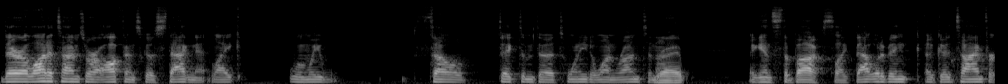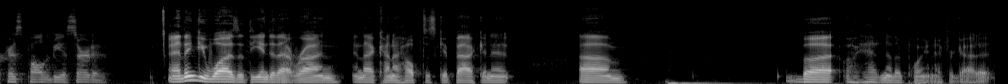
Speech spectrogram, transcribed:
There are a lot of times where our offense goes stagnant, like when we fell victim to a twenty to one run tonight right. against the Bucks. Like that would have been a good time for Chris Paul to be assertive. And I think he was at the end of that run, and that kind of helped us get back in it. Um, but oh, I had another point. I forgot it.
